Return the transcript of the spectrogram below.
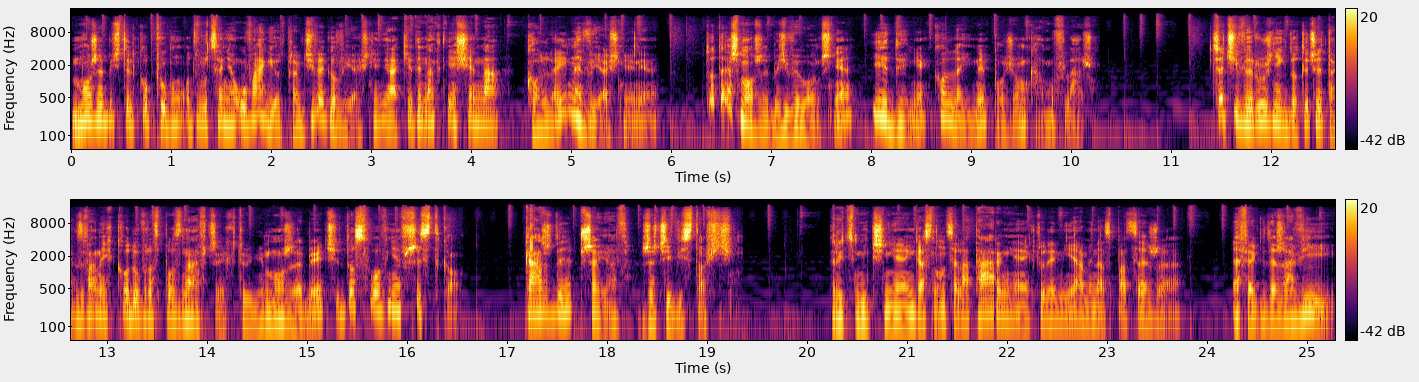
może być tylko próbą odwrócenia uwagi od prawdziwego wyjaśnienia, a kiedy natknie się na kolejne wyjaśnienie, to też może być wyłącznie jedynie kolejny poziom kamuflażu. Trzeci wyróżnik dotyczy tzw. Tak kodów rozpoznawczych, którymi może być dosłownie wszystko. Każdy przejaw rzeczywistości. Rytmicznie gasnące latarnie, które mijamy na spacerze, efekt déjà vu,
